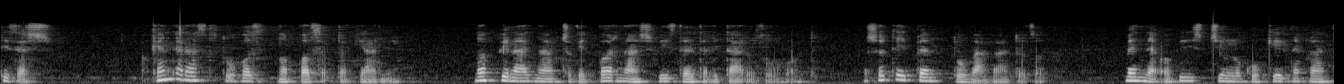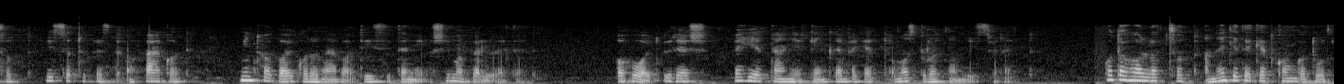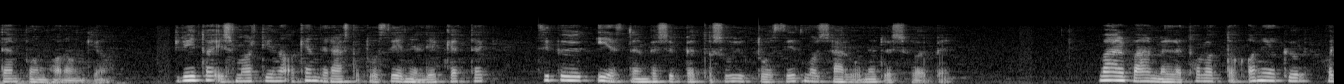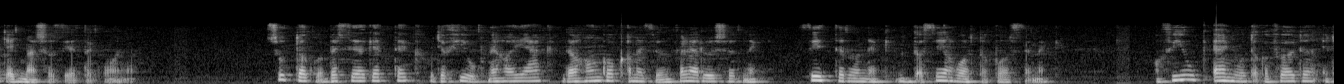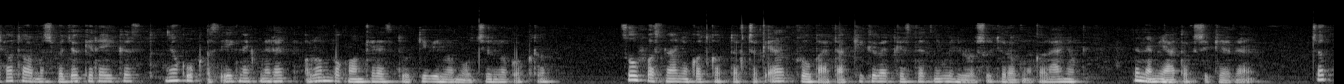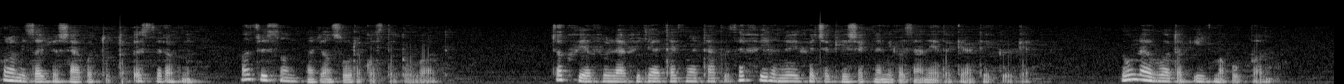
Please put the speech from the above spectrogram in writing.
Tízes. A kenderáztatóhoz nappal szoktak járni. Napvilágnál csak egy barnás, vízdelteli tározó volt. A sötétben tóvá változott. Benne a víz csillogó kéknek látszott, visszatükrözte a fákat, mintha gajkoronával díszíteni a sima felületet. A hold üres, fehér tányérként lebegett a mozdulatlan víz felett. Oda hallatszott a negyedeket kongató templom harangja. Gréta és Martina a kenderáztató szélnél lépkedtek, cipőjük ijesztően besüppett a súlyuktól szétmorzsáló nedves földbe. Vál-vál mellett haladtak, anélkül, hogy egymáshoz értek volna. Suttogva beszélgettek, hogy a fiúk ne hallják, de a hangok a mezőn felerősödnek, szétterülnek, mint a szél hordta porszemek. A fiúk elnyúltak a földön egy hatalmas vagy gyökerei közt, nyakuk az égnek merett, a lombokon keresztül kivillanó csillagokra. Szófaszlányokat kaptak csak el, próbálták kikövetkeztetni, miről sutyorognak a lányok, de nem jártak sikerrel. Csak valami zagyvaságot tudtak összerakni, az viszont nagyon szórakoztató volt. Csak félfüllel figyeltek, mert hát az efféle női fecsekések nem igazán érdekelték őket. Jól el voltak így magukban.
